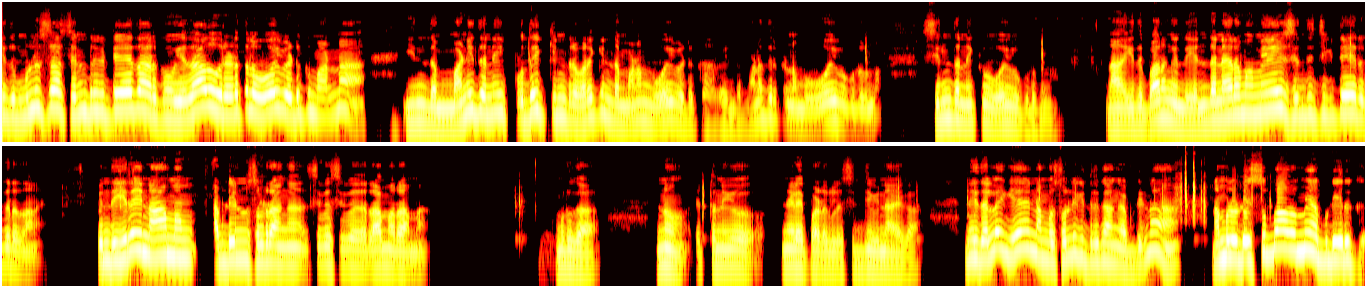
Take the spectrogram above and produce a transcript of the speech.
இது முழுசாக சென்றுக்கிட்டே தான் இருக்கும். ஏதாவது ஒரு இடத்துல ஓய்வு எடுக்குமான்னா இந்த மனிதனை புதைக்கின்ற வரைக்கும் இந்த மனம் ஓய்வு எடுக்காது. இந்த மனதிற்கு நம்ம ஓய்வு கொடுக்கணும். சிந்தனைக்கு ஓய்வு கொடுக்கணும். நான் இது பாருங்க இந்த எந்த நேரமுமே சிந்திச்சுக்கிட்டே இருக்கிறது தானே. இப்ப இந்த இறை நாமம் அப்படின்னு சொல்றாங்க சிவ சிவ ராம ராம முருகா இன்னும் எத்தனையோ நிலைப்பாடுகள் சித்தி விநாயகா. இன்னும் இதெல்லாம் ஏன் நம்ம சொல்லிக்கிட்டு இருக்காங்க அப்படின்னா நம்மளுடைய சுபாவமே அப்படி இருக்கு.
